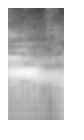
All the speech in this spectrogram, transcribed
Música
